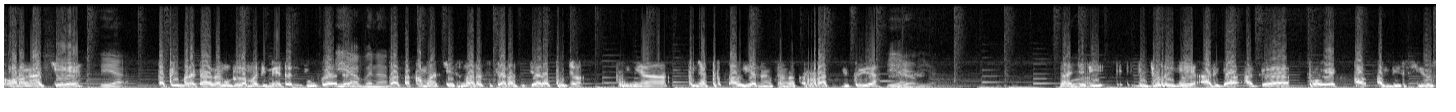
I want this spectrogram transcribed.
orang Aceh, Iya. tapi mereka kan udah lama di Medan juga. Iya, dan benar. Batak sama Aceh sebenarnya secara sejarah punya punya punya pertalian yang sangat erat gitu ya. Iya, Iya. iya. Nah, Wah. jadi jujur ini agak agak proyek ambisius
